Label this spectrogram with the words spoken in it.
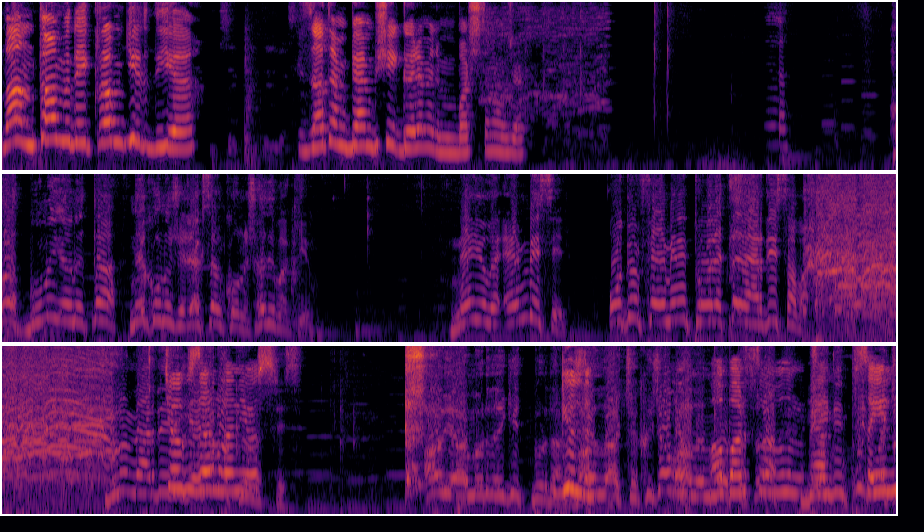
Lan tam reklam girdi ya. Zaten ben bir şey göremedim. Baştan olacak. Ah bunu yanıtla. Ne konuşacaksan konuş hadi bakayım. Ne yılı embesil? O dün Fehmi'nin tuvalette verdiği savaş. Bunun verdiği Çok bilgiye ne zorlanıyoruz. bakıyorsunuz siz? Al Yağmur da git buradan. Güldüm. Vallahi çakacağım alnının abartı ortasına. oğlum. Beynin Sayılmaz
